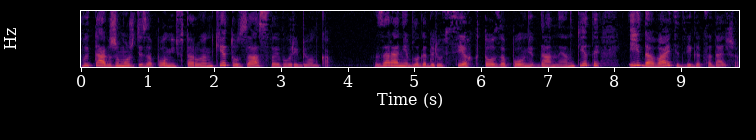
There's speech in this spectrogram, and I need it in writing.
вы также можете заполнить вторую анкету за своего ребенка. Заранее благодарю всех, кто заполнит данные анкеты и давайте двигаться дальше.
